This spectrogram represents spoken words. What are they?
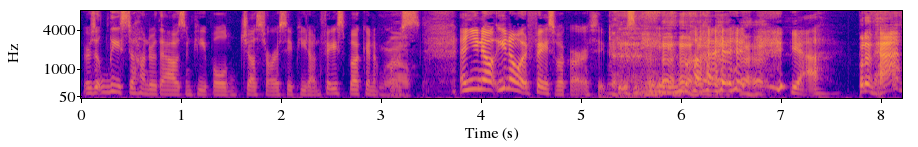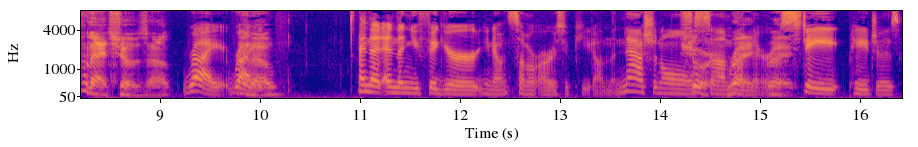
there's at least hundred thousand people just RSVP'd on Facebook, and of course, and you know you know what Facebook RSVPs mean, but yeah. But if half of that shows up, Right, right. you know, And then and then you figure, you know, some are RSVP'd on the national, Sure, some right, on their right. state pages.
